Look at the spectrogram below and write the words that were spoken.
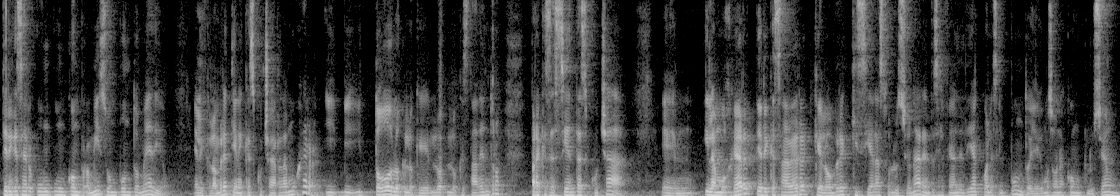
tiene que ser un, compromiso, un punto medio, el que el hombre tiene que escuchar a la mujer y, todo lo que, lo, que, lo, que está dentro para que se sienta escuchada. Em, y la mujer tiene que saber que el hombre quisiera solucionar. Entonces, al final del día, ¿cuál es el punto? Lleguemos a una conclusión.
